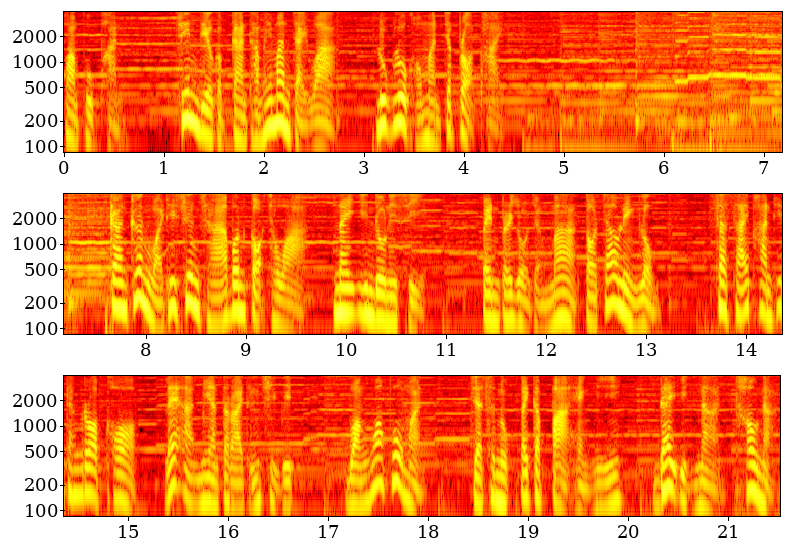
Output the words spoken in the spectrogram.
ความผูกพัน เช่นเดียวกับการทำให้มั่นใจว่า ลูกๆของมันจะปลอดภัย การเคลื่อนไหวที่เชื่องช้าบนเกาะชวาในอินโดนีเซีย เป็นประโยชน์อย่างมากต่อเจ้าลิงลม สัตว์สายพันธุ์ที่ทั้งรอบคอบ และอาจมีอันตรายถึงชีวิต หวังว่าพวกมันจะสนุกไปกับป่าแห่งนี้ได้อีกนานเท่านาน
